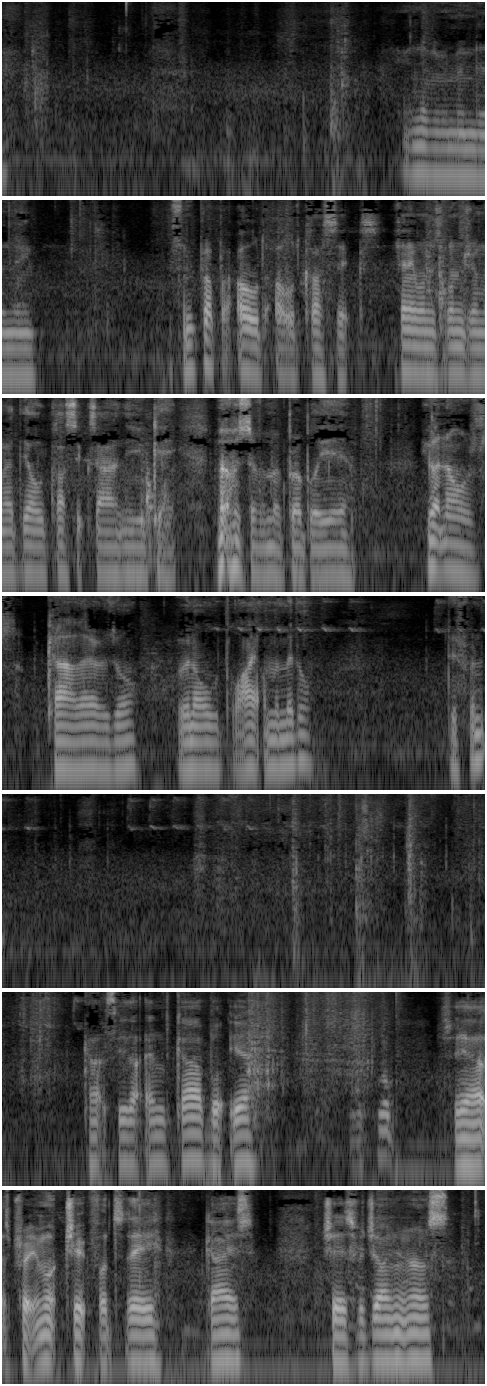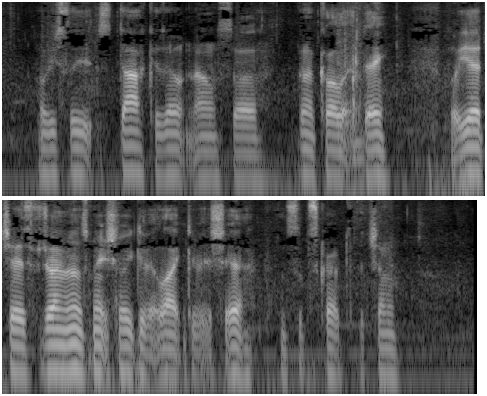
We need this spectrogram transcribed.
Can never remember the name. Some proper old, old classics. If anyone's wondering where the old classics are in the UK, most of them are probably here. You got an old car there as well, with an old light on the middle. Different. Can't see that end car, but yeah. So yeah, that's pretty much it for today, guys. Cheers for joining us. Obviously, it's dark as out now, so gonna call it a day. But yeah, cheers for joining us. Make sure you give it a like, give it a share, and subscribe to the channel.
